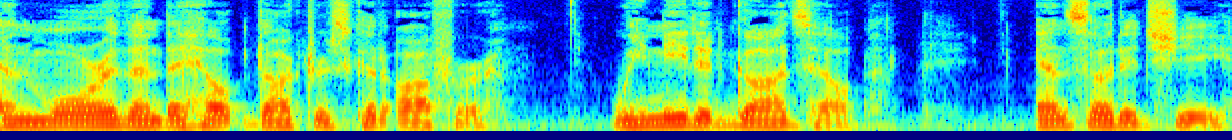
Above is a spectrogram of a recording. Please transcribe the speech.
and more than the help doctors could offer. We needed God's help. And so did she.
